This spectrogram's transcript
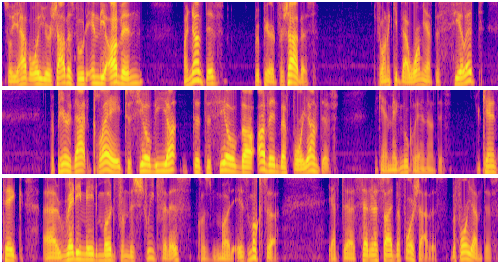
so you have all your Shabbos food in the oven on Yom prepared for Shabbos. If you want to keep that warm, you have to seal it. Prepare that clay to seal the uh, to, to seal the oven before Yom you can't make nuclear nativ. You can't take uh, ready-made mud from the street for this, because mud is muktzah. You have to set it aside before Shabbos, before Yom Tov,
